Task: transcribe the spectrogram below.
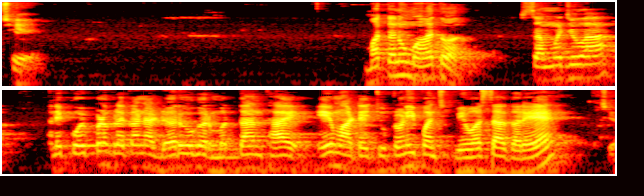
છે. મતનું મહત્ત્વ સમજવા અને કોઈપણ પ્રકારના ડર વગર મતદાન થાય, એ માટે ચૂંટણી પંચ વ્યવસ્થા કરે છે.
